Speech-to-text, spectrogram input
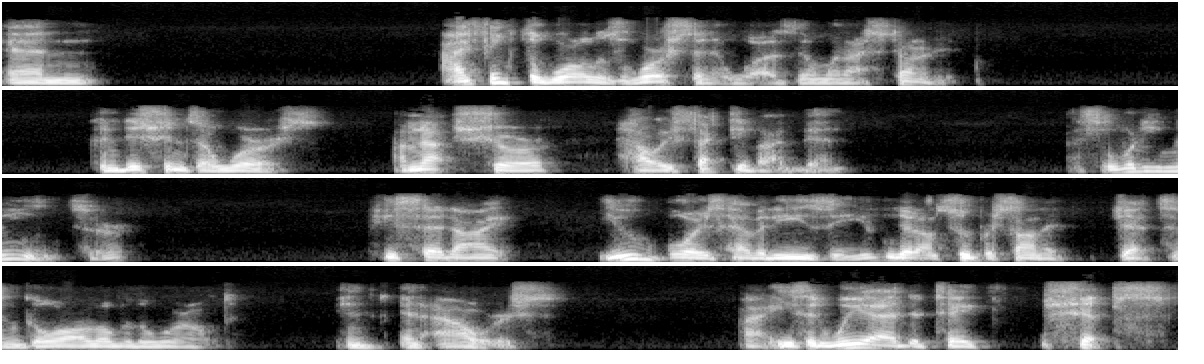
and I think the world is worse than it was than when I started. Conditions are worse. I'm not sure how effective I've been." I said, "What do you mean, sir?" He said, "I, you boys have it easy. You can get on supersonic jets and go all over the world." In, in hours. He said we had to take ships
